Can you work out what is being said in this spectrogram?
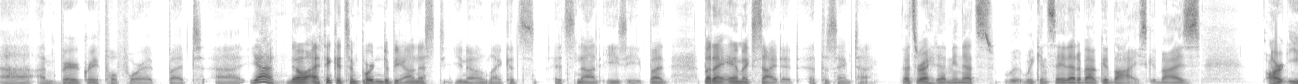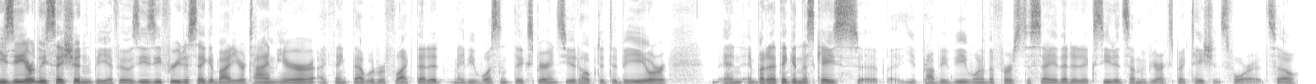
uh, I'm very grateful for it. But uh, yeah, no, I think it's important to be honest, you know, like it's, it's not easy, but, but I am excited at the same time. That's right. I mean, that's we can say that about goodbyes. Goodbyes aren't easy, or at least they shouldn't be. If it was easy for you to say goodbye to your time here, I think that would reflect that it maybe wasn't the experience you had hoped it to be, or and, and but I think in this case, uh, you'd probably be one of the first to say that it exceeded some of your expectations for it. So,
